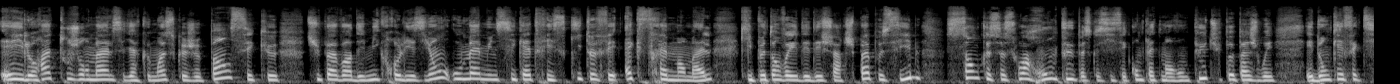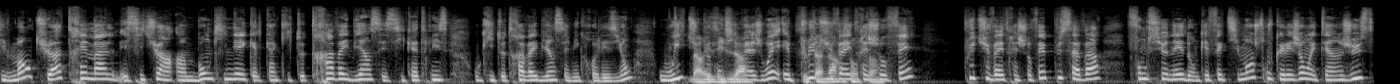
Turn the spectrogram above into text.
et il aura toujours mal. C'est-à-dire que moi, ce que je pense, c'est que tu peux avoir des micro-lésions ou même une cicatrice qui te fait extrêmement mal, qui peut t'envoyer des décharges pas possibles, sans que ce soit rompu, parce que si c'est complètement rompu, tu peux pas jouer. Et donc, effectivement, tu as très mal. Mais si tu as un bon kiné, quelqu'un qui te travaille bien ces cicatrices ou qui te travaille bien ces micro-lésions, oui, tu peux continuer là. à jouer et plus tu vas être réchauffé, plus tu vas être réchauffé, plus ça va fonctionner. Donc effectivement, je trouve que les gens ont été injustes,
